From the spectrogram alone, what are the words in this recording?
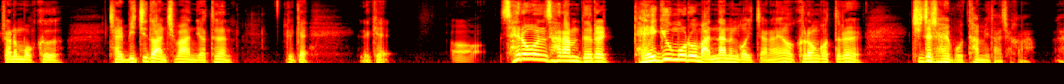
저는 뭐 그 잘 믿지도 않지만 여튼 그렇게 이렇게 어 새로운 사람들을 대규모로 만나는 거 있잖아요. 그런 것들을 진짜 잘 못합니다, 제가. 예.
